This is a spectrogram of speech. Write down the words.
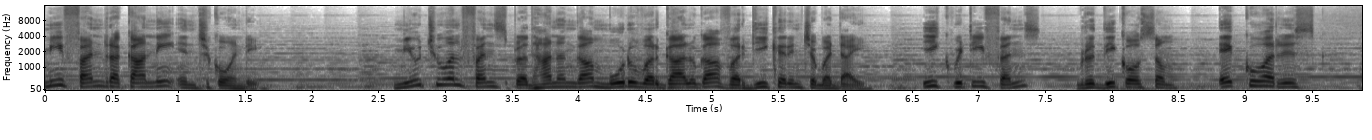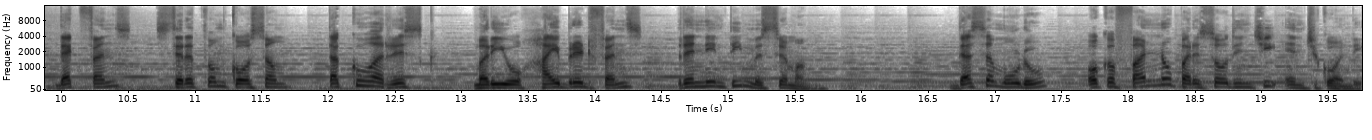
మీ ఫండ్ రకాన్ని ఎంచుకోండి. మ్యూచువల్ ఫండ్స్ ప్రధానంగా మూడు వర్గాలుగా వర్గీకరించబడ్డాయి. ఈక్విటీ ఫండ్స్ వృద్ధి కోసం ఎక్కువ రిస్క్ డెక్ ఫండ్స్ స్థిరత్వం కోసం తక్కువ రిస్క్ మరియు హైబ్రిడ్ ఫండ్స్ రెండింటి మిశ్రమం. దశ మూడు ఒక ఫండ్ను పరిశోధించి ఎంచుకోండి.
